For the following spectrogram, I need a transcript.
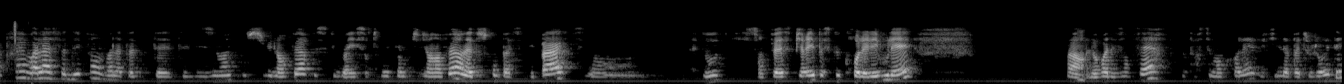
Après, voilà, ça dépend. Voilà, t'as, des humains qui ont suivi l'enfer parce que bah, ils sont retrouvés comme tu dis en enfer. Il y en a d'autres qui ont passé des pactes. Il y en a d'autres qui se sont fait aspirer parce que Crowley les voulait. Enfin, le roi des enfers, pas forcément Crowley, vu qu'il n'a pas toujours été.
